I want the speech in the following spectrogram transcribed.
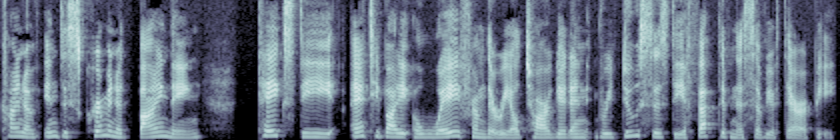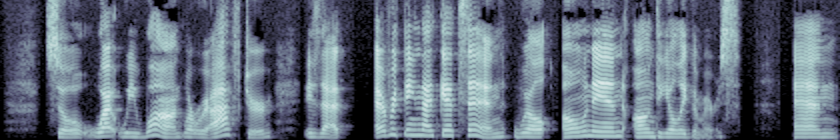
kind of indiscriminate binding takes the antibody away from the real target and reduces the effectiveness of your therapy. So, what we want, what we're after, is that everything that gets in will own in on the oligomers. And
